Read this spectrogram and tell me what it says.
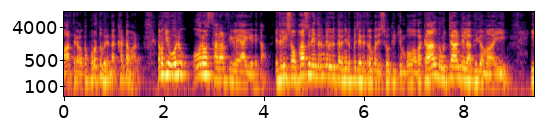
വാർത്തകളൊക്കെ പുറത്തു വരുന്ന ഘട്ടമാണ്. നമുക്ക് ഈ ഒരു ഓരോ സ്ഥാനാർത്ഥികളെയായി എടുക്കാം. ഇതിൽ ഈ ശോഭാ സുരേന്ദ്രന്റെ ഒരു തെരഞ്ഞെടുപ്പ് ചരിത്രം പരിശോധിക്കുമ്പോൾ അവർ കാൽ നൂറ്റാണ്ടിലധികമായി ഈ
